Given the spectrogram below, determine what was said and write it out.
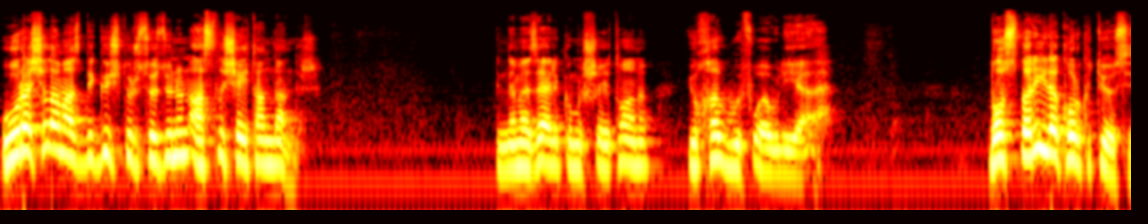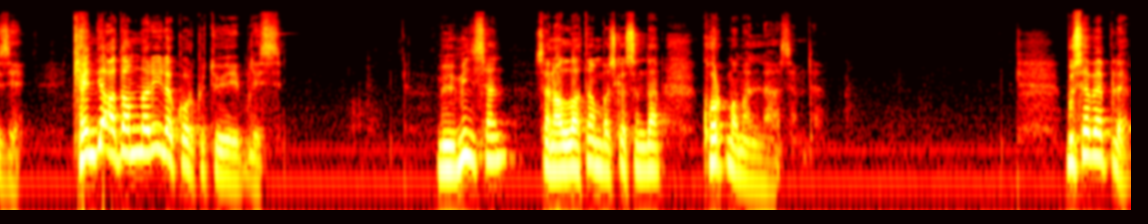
uğraşılamaz bir güçtür sözünün aslı şeytandandır. İnneme zâlikumuş şeytanu yuhavvifu evliyâeh. Dostlarıyla korkutuyor sizi. Kendi adamlarıyla korkutuyor iblis. Müminsen, sen Allah'tan başkasından korkmaman lazımdı. Bu sebeple,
